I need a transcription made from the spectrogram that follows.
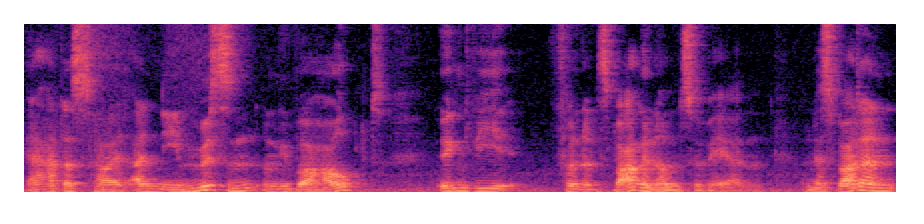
er hat das halt annehmen müssen, um überhaupt irgendwie von uns wahrgenommen zu werden. Und das war dann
